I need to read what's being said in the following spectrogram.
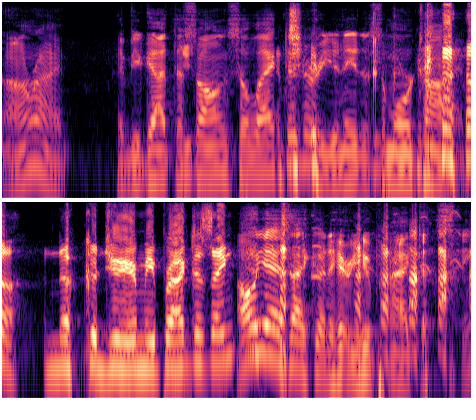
All right. Have you got the song selected, or you needed some more time? no, could you hear me practicing? Oh yes, I could hear you practicing.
